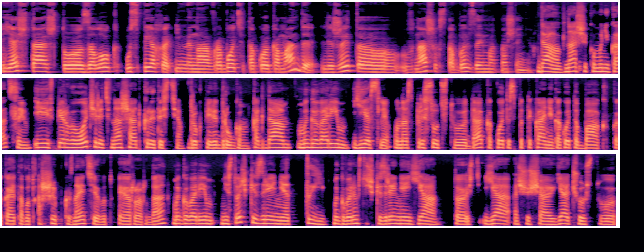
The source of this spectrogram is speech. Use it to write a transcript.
я считаю, что залог успеха именно в работе такой команды лежит э, в наших с тобой взаимоотношениях. Да, в нашей коммуникации и в первую очередь в нашей открытости друг перед другом. Когда мы говорим, если у нас присутствует да, какое-то спотыкание, какой-то баг, какая-то вот ошибка, знаете, вот error, да, мы говорим не с точки зрения ты, мы говорим с точки зрения я. То есть я ощущаю, я чувствую,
